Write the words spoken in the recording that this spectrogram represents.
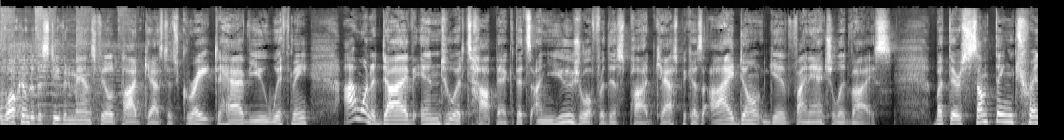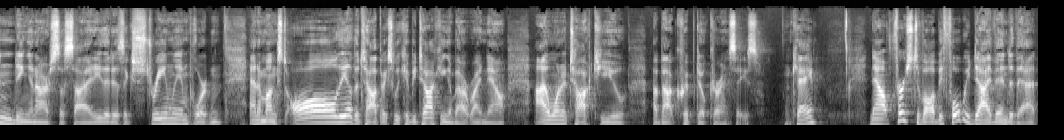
Well, welcome to the Stephen Mansfield podcast. It's great to have you with me. I want to dive into a topic that's unusual for this podcast because I don't give financial advice. But there's something trending in our society that is extremely important. And amongst all the other topics we could be talking about right now, I want to talk to you about cryptocurrencies. Okay? Now, first of all, before we dive into that,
